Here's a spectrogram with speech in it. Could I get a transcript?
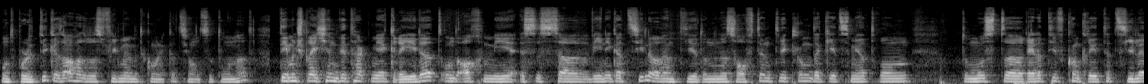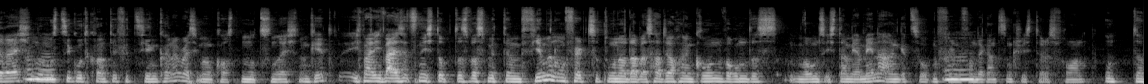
und Politik ist auch was, was viel mehr mit Kommunikation zu tun hat. Dementsprechend wird halt mehr geredet und auch mehr, es ist äh, weniger zielorientiert und in der Softwareentwicklung, da geht es mehr darum, Du musst äh, relativ konkrete Ziele erreichen, du musst sie gut quantifizieren können, weil es immer um Kosten-Nutzen-Rechnung geht. Ich meine, ich weiß jetzt nicht, ob das was mit dem Firmenumfeld zu tun hat, aber es hat ja auch einen Grund, warum, das, warum sich da mehr Männer angezogen fühlen von der ganzen Geschichte als Frauen. Und da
